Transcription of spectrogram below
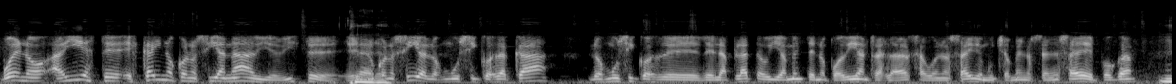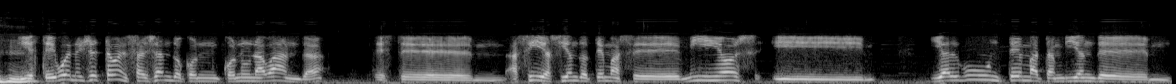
bueno, ahí este Sky no conocía a nadie, ¿viste? Eh, no conocía a los músicos de acá los músicos de, La Plata obviamente no podían trasladarse a Buenos Aires, mucho menos en esa época. Y este, bueno, yo estaba ensayando con, con una banda, este, así, haciendo temas eh, míos y, y algún tema también de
